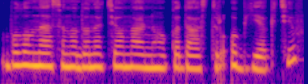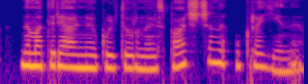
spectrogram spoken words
було внесено до Національного кадастру об'єктів нематеріальної культурної спадщини України.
